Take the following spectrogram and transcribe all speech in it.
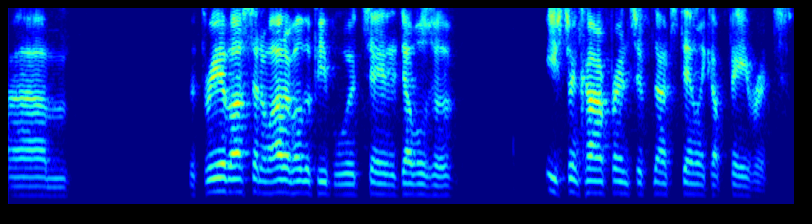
um, the three of us and a lot of other people would say the Devils are Eastern Conference, if not Stanley Cup favorites.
